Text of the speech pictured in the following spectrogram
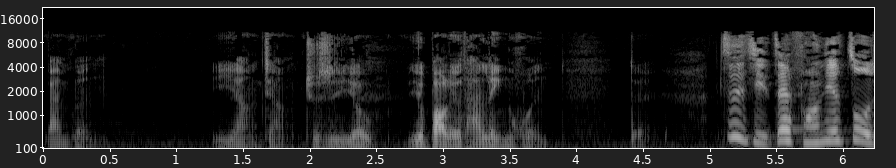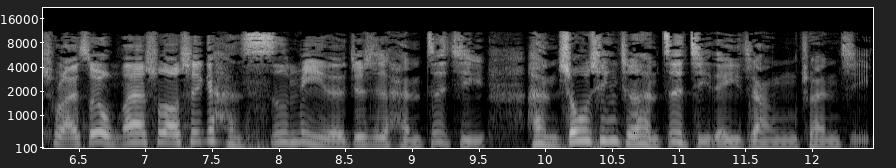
版本一样，这样就是有有保留他灵魂。对自己在房间做出来，所以我们刚才说到是一个很私密的，就是很自己、很周星哲、很自己的一张专辑，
